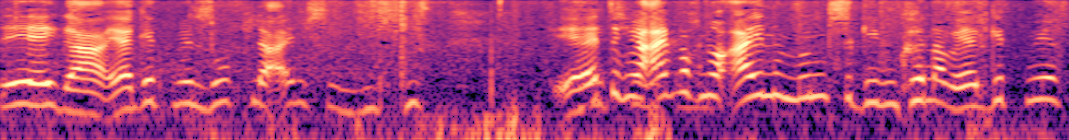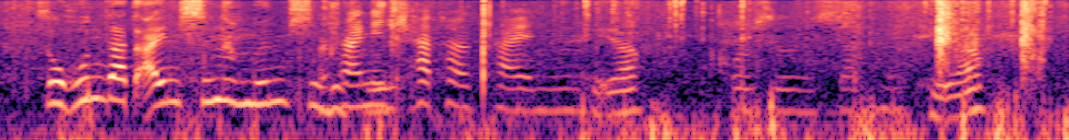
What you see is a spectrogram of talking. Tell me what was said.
Nee, egal, er gibt mir so viele einzelne Münzen. Er hätte mir einfach nur eine Münze geben können, aber er gibt mir so 100 einzelne Münzen. Wahrscheinlich hat er keinen. Ja, großes Sachen. ja,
